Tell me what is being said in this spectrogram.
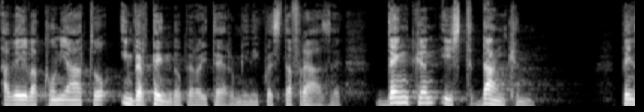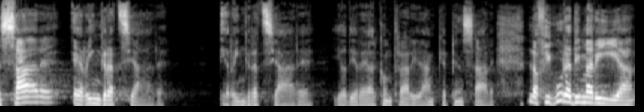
aveva coniato, invertendo però i termini, questa frase, Denken ist danken, pensare e ringraziare, e ringraziare io direi al contrario anche pensare. La figura di Maria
